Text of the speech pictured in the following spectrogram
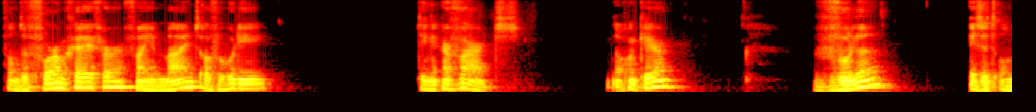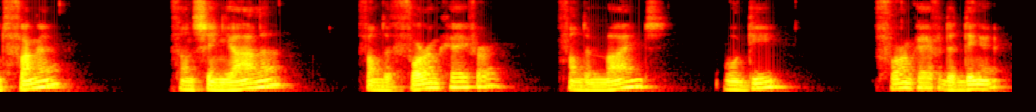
van de vormgever van je mind over hoe die dingen ervaart. Nog een keer. Voelen is het ontvangen van signalen van de vormgever, van de mind, hoe die vormgever de dingen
